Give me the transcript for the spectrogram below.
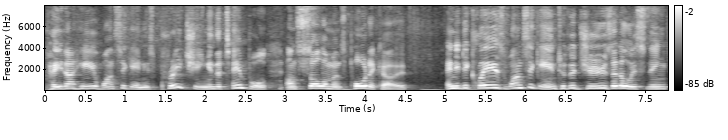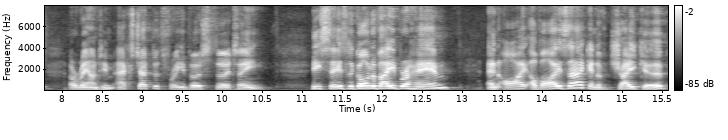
Peter here once again is preaching in the temple on Solomon's portico, and he declares once again to the Jews that are listening around him. Acts chapter 3, verse 13. He says, The God of Abraham and I of Isaac and of Jacob,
